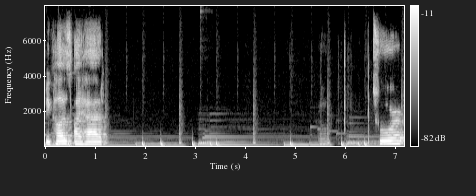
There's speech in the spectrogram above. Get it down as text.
because I had tour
